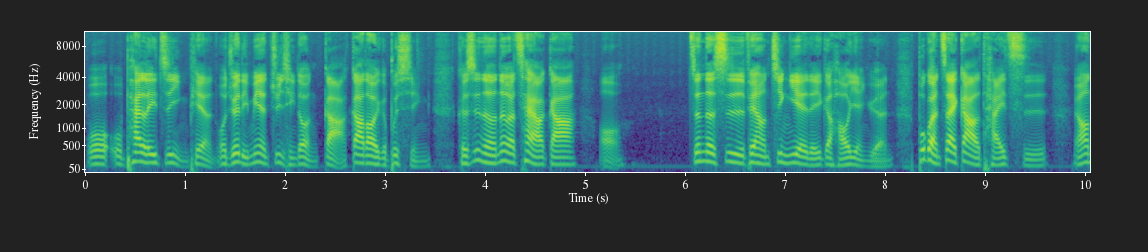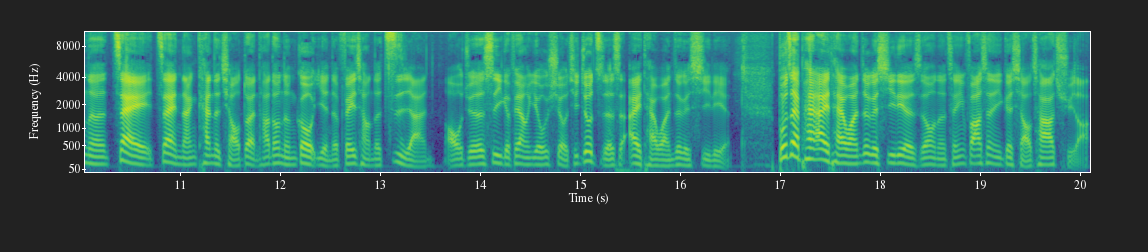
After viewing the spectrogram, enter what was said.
我我拍了一支影片，我觉得里面的剧情都很尬，尬到一个不行。可是呢，那个蔡阿嘎哦，真的是非常敬业的一个好演员。不管再尬的台词，然后呢，再再难堪的桥段，他都能够演得非常的自然哦。我觉得是一个非常优秀。其实就指的是《爱台湾》这个系列。不过在拍《爱台湾》这个系列的时候呢，曾经发生一个小插曲啦。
